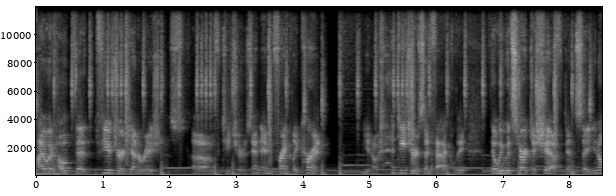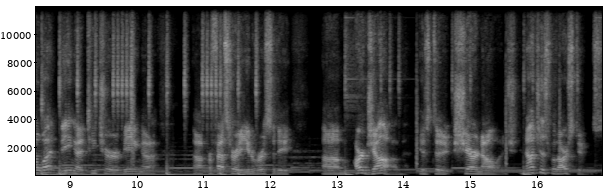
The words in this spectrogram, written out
I would hope that future generations of teachers and, and frankly, current you know, teachers and faculty, that we would start to shift and say, you know what, being a teacher, being a, a professor at a university, um, our job is to share knowledge, not just with our students,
